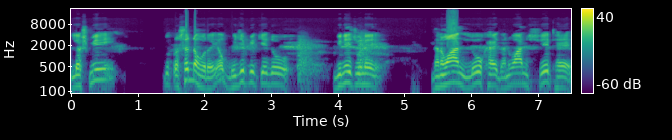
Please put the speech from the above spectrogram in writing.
लक्ष्मी जो प्रसन्न हो रही है, और बीजेपी के जो गिने चुने, धनवान लोग है, धनवान शेठ है,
